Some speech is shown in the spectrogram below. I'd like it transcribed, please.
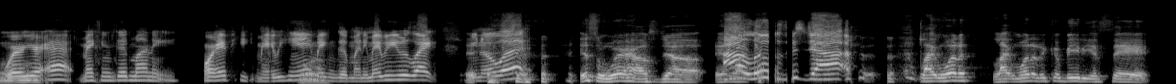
mm-hmm. where you're at, making good money, or if he maybe he ain't making good money. Maybe he was like, you know what? it's a warehouse job. I'll like, lose this job. like one of like one of the comedians said,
